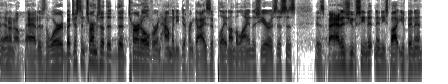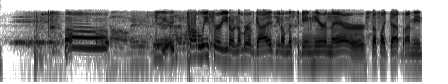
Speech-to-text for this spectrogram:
I don't know, bad is the word, but just in terms of the, the turnover and how many different guys have played on the line this year, is this as as bad as you've seen it in any spot you've been in? Uh, probably for you know number of guys you know missed a game here and there or stuff like that but i mean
